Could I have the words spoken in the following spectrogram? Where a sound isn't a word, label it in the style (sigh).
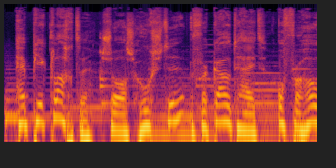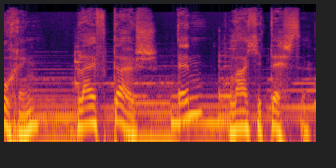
Heb je klachten zoals hoesten, verkoudheid of verhoging? Blijf thuis en laat je testen.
